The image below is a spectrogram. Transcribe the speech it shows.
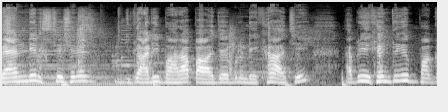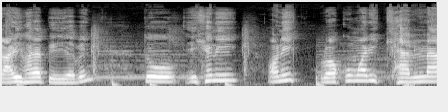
ব্যান্ডেল স্টেশনের গাড়ি ভাড়া পাওয়া যায় বলে লেখা আছে। আপনি এখান থেকে গাড়ি ভাড়া পেয়ে যাবেন। তো এখানে অনেক রকমারি খেলনা,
